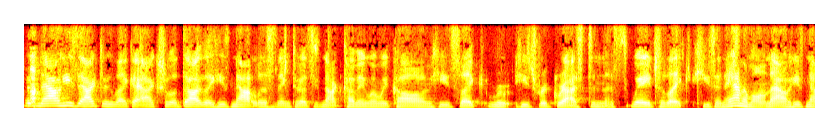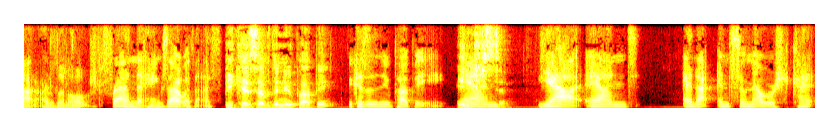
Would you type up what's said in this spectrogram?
but now he's acting like an actual dog like he's not listening to us he's not coming when we call him he's like re- he's regressed in this way to like he's an animal now he's not our little friend that hangs out with us because of the new puppy. because of the new puppy. Interesting. And yeah, and and I, and so now we're kind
